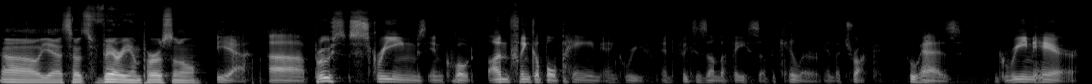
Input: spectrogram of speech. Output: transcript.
Oh yeah, so it's very impersonal. Yeah. Uh, Bruce screams in quote unthinkable pain and grief and fixes on the face of the killer in the truck, who has green hair,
